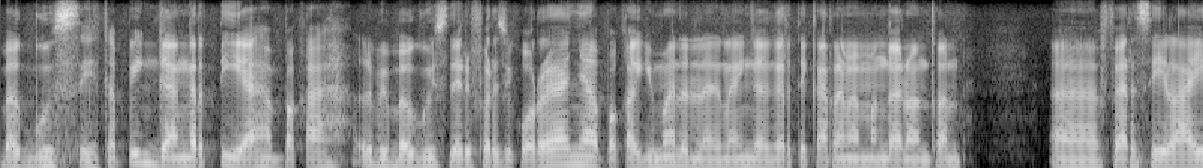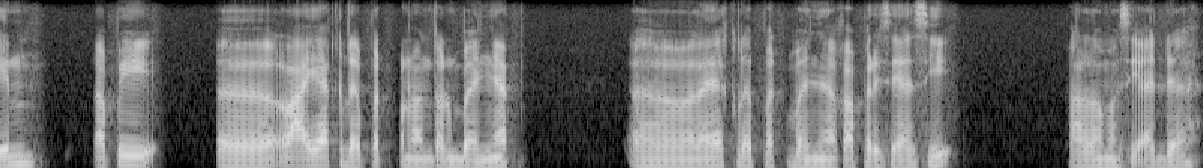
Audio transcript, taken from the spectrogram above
bagus sih. Tapi nggak ngerti ya apakah lebih bagus dari versi Koreanya apakah gimana dan lain-lain. Nggak ngerti karena memang nggak nonton uh, versi lain tapi uh, layak dapat penonton banyak, uh, layak dapat banyak apresiasi. Kalau masih ada,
